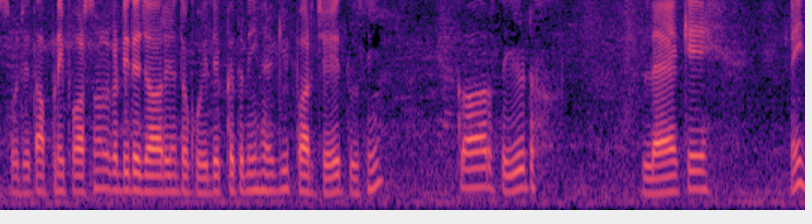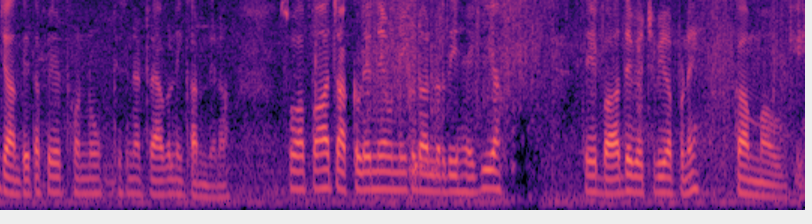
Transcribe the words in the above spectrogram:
ਸੋ ਜੇ ਤਾਂ ਆਪਣੀ ਪਰਸਨਲ ਗੱਡੀ ਤੇ ਜਾ ਰਹੇ ਹੋ ਤਾਂ ਕੋਈ ਦਿੱਕਤ ਨਹੀਂ ਹੈਗੀ, ਪਰ ਜੇ ਤੁਸੀਂ ਕਾਰ ਸੀਟ ਲੈ ਕੇ ਨਹੀਂ ਜਾਂਦੇ ਤਾਂ ਫਿਰ ਤੁਹਾਨੂੰ ਕਿਸੇ ਨੇ ਟਰੈਵਲ ਨਹੀਂ ਕਰਨ ਦੇਣਾ। ਸੋ ਆਪਾਂ ਆਹ ਚੱਕ ਲੈਨੇ 19 ਕੁ ਡਾਲਰ ਦੀ ਹੈਗੀ ਆ ਤੇ ਬਾਅਦ ਦੇ ਵਿੱਚ ਵੀ ਆਪਣੇ ਕੰਮ ਆਊਗੀ।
